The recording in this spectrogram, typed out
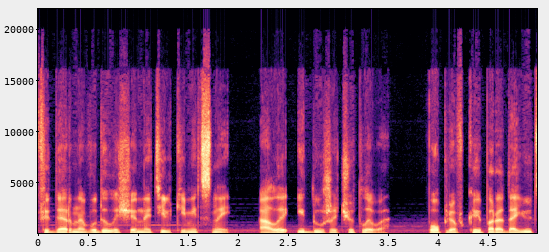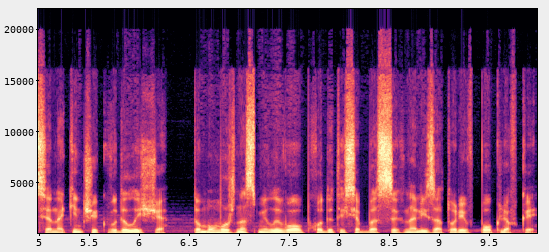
фідерне вудилище не тільки міцний, але і дуже чутливе. Попльовки передаються на кінчик вудилища, тому можна сміливо обходитися без сигналізаторів покльовки.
